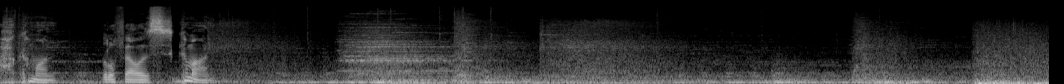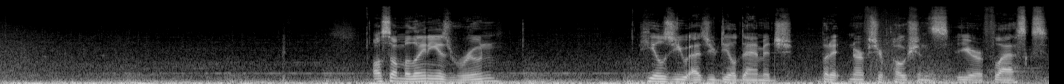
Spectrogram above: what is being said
Oh, come on, little fellas. Come on. Also, Malenia's rune heals you as you deal damage, but it nerfs your potions, your flasks.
